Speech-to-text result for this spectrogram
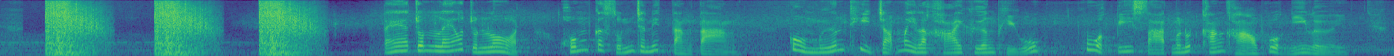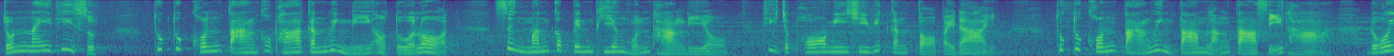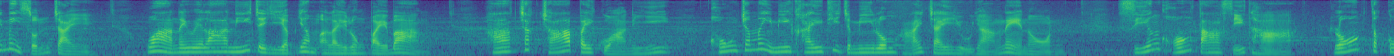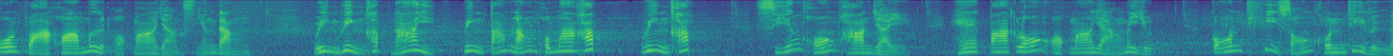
แต่จนแล้วจนรอดคมกระสุนชนิดต่างๆ ก็เหมือนที่จะไม่ระคายเคืองผิว พวกปีศาจมนุษย์ค้างขาวพวกนี้เลย จนในที่สุดทุกๆ คนต่างก็พากันวิ่งหนีเอาตัวรอด ซึ่งมันก็เป็นเพียงหนทางเดียว ที่จะพอมีชีวิตกันต่อไปได้ ทุกๆ คนต่างวิ่งตามหลังตาสีทา โดยไม่สนใจ ว่าในเวลานี้จะเหยียบย่ำอะไรลงไปบ้าง หากชักช้าไปกว่านี้ คงจะไม่มีใครที่จะมีลมหายใจอยู่อย่างแน่นอน เสียงของตาสีทาร้องตะโกนฝ่าความมืดออกมาอย่างเสียงดัง วิ่งวิ่งครับนาย วิ่งตามหลังผมมาครับ วิ่งครับ เสียงของพานใหญ่แหกปากร้องออกมาอย่างไม่หยุด ก่อนที่สองคนที่เหลือ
